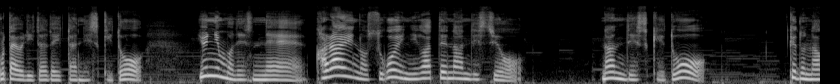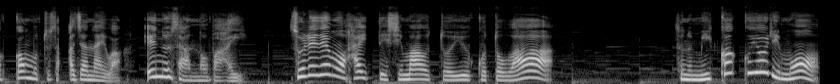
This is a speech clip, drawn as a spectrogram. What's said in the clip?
お便りいただいたんですけど、ユニもですね、辛いのすごい苦手なんですよ。なんですけど、けど中本さん、あ、じゃないわ。N さんの場合、それでも入ってしまうということは、その味覚よりも、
